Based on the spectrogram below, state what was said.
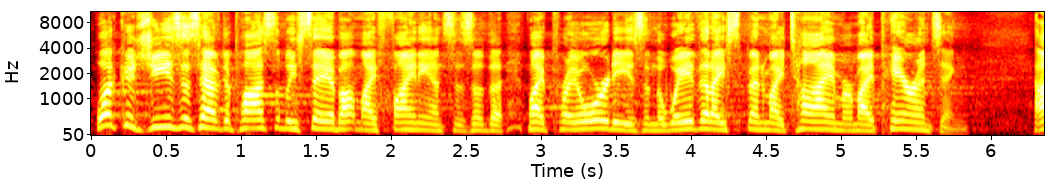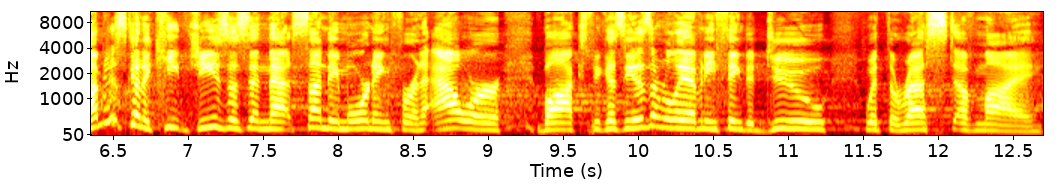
What could Jesus have to possibly say about my finances or the, my priorities and the way that I spend my time or my parenting? I'm just going to keep Jesus in that Sunday morning for an hour box because he doesn't really have anything to do with the rest of my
